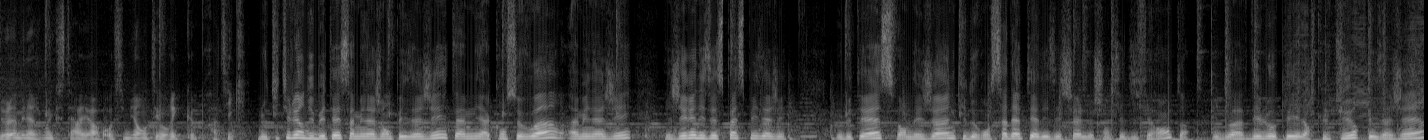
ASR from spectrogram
de l'aménagement extérieur, aussi bien en théorique que pratique. Le titulaire du BTS aménagement paysager est amené à concevoir, aménager et gérer des espaces paysagers. Le BTS forme des jeunes qui devront s'adapter à des échelles de chantiers différentes. Ils doivent développer leur culture paysagère,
